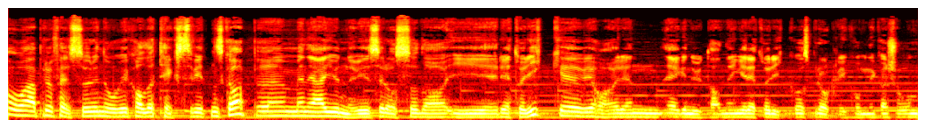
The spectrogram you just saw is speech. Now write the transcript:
og er professor i noe vi kaller tekstvitenskap. Men jeg underviser også da i retorikk. Vi har en egen utdanning i retorikk og språklig kommunikasjon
